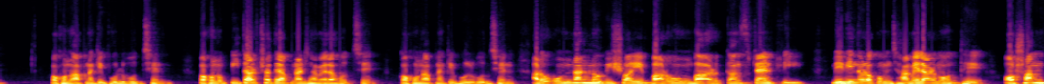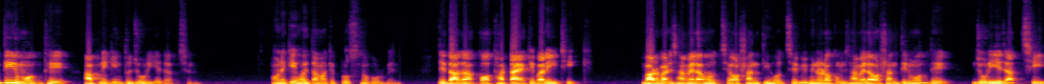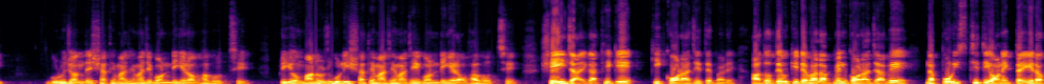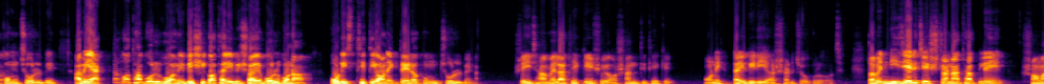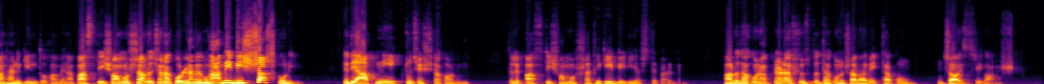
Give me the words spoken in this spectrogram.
কখনো আপনাকে ভুল বুঝছেন, কখনো পিতার সাথে আপনার ঝামেলা হচ্ছে, কখনো আপনাকে ভুল বুঝছেন। আরও অন্যান্য বিষয়ে বারংবার কনস্ট্যান্টলি বিভিন্ন রকম ঝামেলার মধ্যে, অশান্তির মধ্যে আপনি কিন্তু জড়িয়ে যাচ্ছেন। অনেকে হয়তো আমাকে প্রশ্ন করবেন যে, দাদা, কথাটা একেবারেই ঠিক। বারবার ঝামেলা হচ্ছে, অশান্তি হচ্ছে, বিভিন্ন রকম ঝামেলা, অশান্তির মধ্যে জড়িয়ে যাচ্ছি। গুরুজনদের সাথে মাঝে মাঝে বন্ডিংয়ের অভাব হচ্ছে, প্রিয় মানুষগুলির সাথে মাঝে মাঝেই বন্ডিংয়ের অভাব হচ্ছে, সেই জায়গা থেকে কি করা যেতে পারে? আদতেও কি ডেভেলপমেন্ট করা যাবে, না পরিস্থিতি অনেকটাই এরকম চলবে? আমি একটা কথা বলব, আমি বেশি কথা এই বিষয়ে বলব না, পরিস্থিতি অনেকটা এরকম চলবে না। সেই ঝামেলা থেকে, সেই অশান্তি থেকে অনেকটাই বেরিয়ে আসার যোগ রয়েছে। তবে নিজের চেষ্টা না থাকলে সমাধান কিন্তু হবে না। পাঁচটি সমস্যা আলোচনা করলাম এবং আমি বিশ্বাস করি যদি আপনি একটু চেষ্টা করেন, তাহলে পাঁচটি সমস্যা থেকেই বেরিয়ে আসতে পারবেন। ভালো থাকুন আপনারা, সুস্থ থাকুন, স্বাভাবিক থাকুন। জয় শ্রী গণেশ।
